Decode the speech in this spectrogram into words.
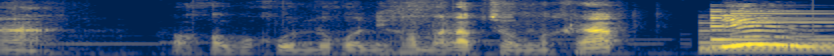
อ่าขอขอบพระคุณทุกคนที่เข้ามารับชมนะครับ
